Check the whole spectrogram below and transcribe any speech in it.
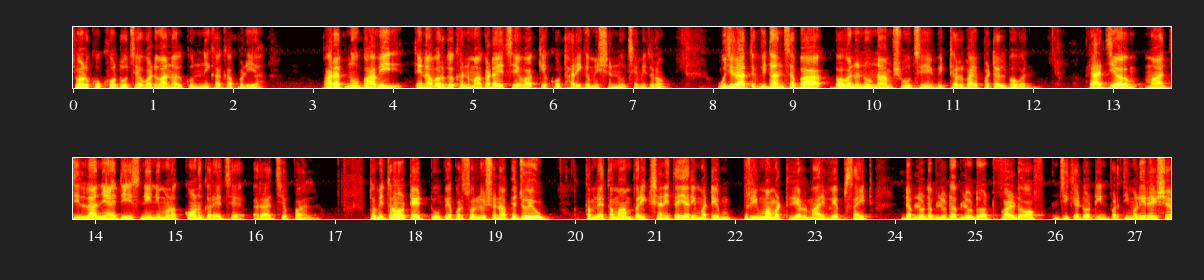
જોડકું ખોટું છે વડવાનલ, કુન્નિકા કાપડિયા. ભારતનું ભાવિ તેના વર્ગખંડમાં કડાય છે વાક્ય કોઠારી કમિશનનું છે મિત્રો. ગુજરાત વિધાનસભા ભવનનું નામ શું છે? વિઠ્ઠલભાઈ પટેલ ભવન. રાજ્યમાં જિલ્લા ન્યાયાધીશની નિમણૂક કોણ કરે છે? રાજ્યપાલ. તો મિત્રો, ટેટ ટુ પેપર સોલ્યુશન આપે જોયું. તમને તમામ પરીક્ષાની તૈયારી માટે ફ્રીમાં મટીરિયલ મારી website W W W dot world of GK dot in પરથી મળી રહેશે.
